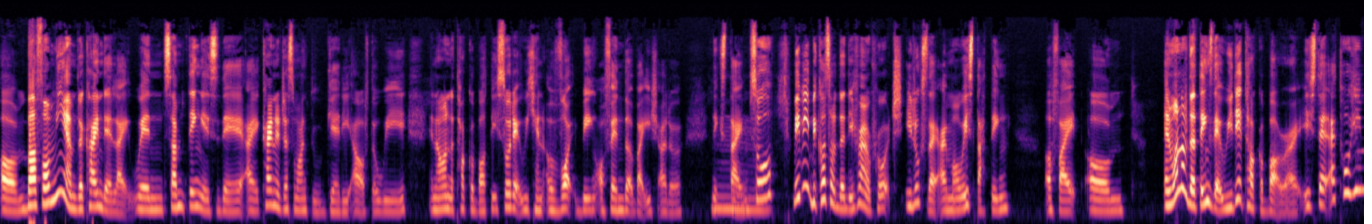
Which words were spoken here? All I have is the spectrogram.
Um, but for me, I'm the kind that like when something is there, I kind of just want to get it out of the way, and I want to talk about it so that we can avoid being offended by each other next time. So maybe because of the different approach, it looks like I'm always starting a fight. Um, and one of the things that we did talk about, right, is that I told him,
